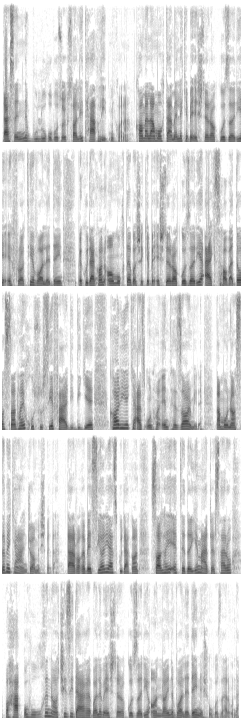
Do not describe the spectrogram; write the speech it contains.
در سنین بلوغ و بزرگسالی تقلید می‌کنن کاملا محتمله که به اشتراک گذاری افراطی والدین به کودکان آموخته باشه که به اشتراک گذاری عکس ها و داستان های خصوصی فردی دیگه کاریه که از اونها انتظار میره و مناسبه که انجامش بدن. در واقع بسیاری از کودکان سالهای ابتدایی مدرسه رو با حق و حقوق ناچیزی در قبال به اشتراک گذاری آنلاین والدینشون گذروندن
